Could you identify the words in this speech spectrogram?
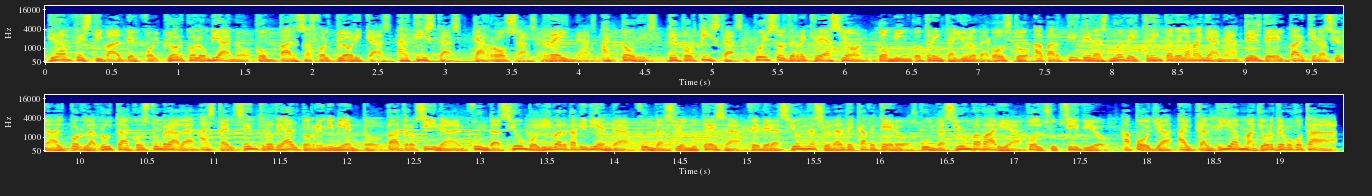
Gran Festival del Folclor Colombiano. Comparsas folclóricas, artistas, carrozas, reinas, actores, deportistas, puestos de recreación. Domingo 31 de agosto a partir de las 9 y 30 de la mañana. Desde el Parque Nacional por la ruta acostumbrada hasta el Centro de Alto Rendimiento. Patrocinan Fundación Bolívar da Vivienda, Fundación Nutresa, Federación Nacional de Cafeteros, Fundación Bavaria, con subsidio. Apoya Alcaldía Mayor de Bogotá.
